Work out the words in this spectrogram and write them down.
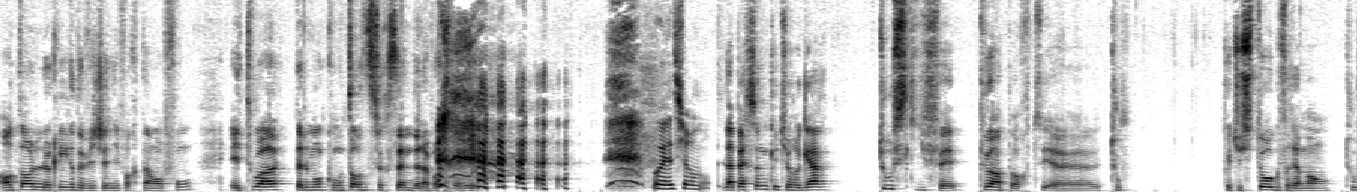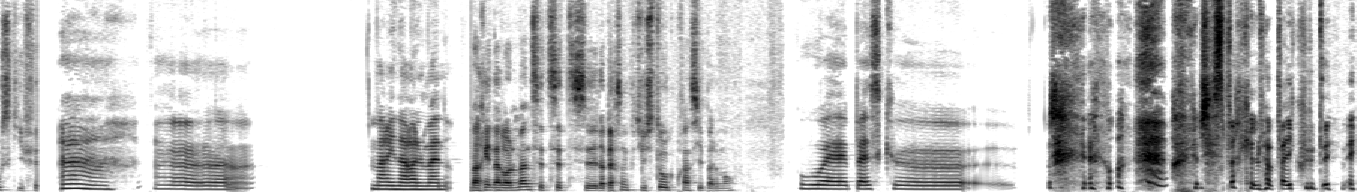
entendre le rire de Virginie Fortin en fond, et toi, tellement contente sur scène de l'avoir fait rire. Ouais, sûrement. La personne que tu regardes, tout ce qu'il fait, peu importe, euh, tout. Que tu stalkes vraiment tout ce qu'il fait. Ah, euh... Marina Rollman. Marina Rollman, c'est la personne que tu stalkes principalement. Ouais, parce que j'espère qu'elle va pas écouter. Mais...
